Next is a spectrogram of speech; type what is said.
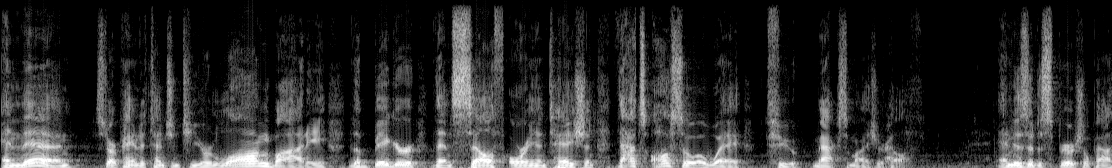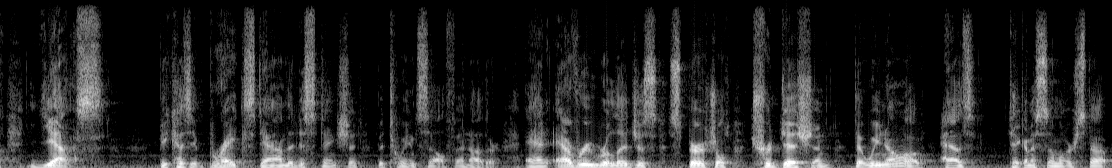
and then start paying attention to your long body, the bigger than self orientation, that's also a way to maximize your health. And is it a spiritual path? Yes, because it breaks down the distinction between self and other. And every religious, spiritual tradition that we know of has taken a similar step.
